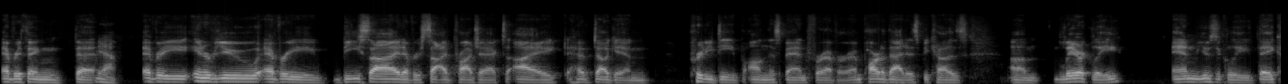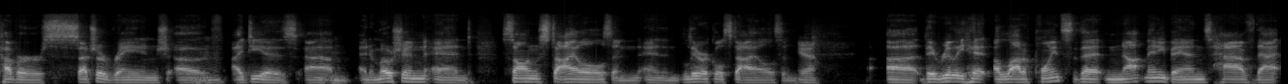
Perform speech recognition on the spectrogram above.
Everything that Yeah. every interview, every B-side, every side project, I have dug in pretty deep on this band forever. And part of that is because um, lyrically and musically, they cover such a range of Mhm. ideas um, Mhm. and emotion and song styles and and lyrical styles and Yeah. uh, they really hit a lot of points that not many bands have that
